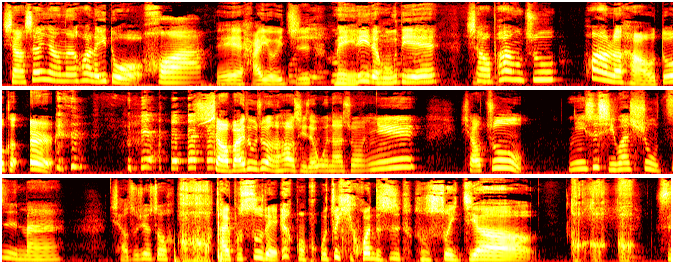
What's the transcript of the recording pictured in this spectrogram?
小山羊呢画了一朵。花，哎，还有一只美丽的蝴蝶。小胖猪画了好多个二，小白兔就很好奇的问他说：“你小猪，你是喜欢数字吗？”小猪就说：“才不是嘞，哦，我最喜欢的是睡觉。”是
